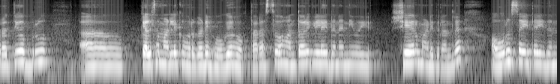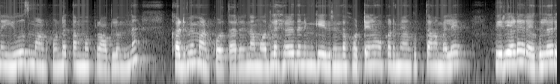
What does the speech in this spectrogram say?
ಪ್ರತಿಯೊಬ್ಬರು ಕೆಲಸ ಮಾಡಲಿಕ್ಕೆ ಹೊರಗಡೆ ಹೋಗೇ ಹೋಗ್ತಾರೆ. ಸೊ ಅಂಥವ್ರಿಗೆಲ್ಲ ಇದನ್ನು ನೀವು ಶೇರ್ ಮಾಡಿದ್ರಂದ್ರೆ ಅವರು ಸಹಿತ ಇದನ್ನು ಯೂಸ್ ಮಾಡಿಕೊಂಡು ತಮ್ಮ ಪ್ರಾಬ್ಲಮ್ನ ಕಡಿಮೆ ಮಾಡ್ಕೊಳ್ತಾರೆ ನಾನು ಮೊದಲೇ ಹೇಳಿದೆ ನಿಮಗೆ ಇದರಿಂದ ಹೊಟ್ಟೆ ನೋವು ಕಡಿಮೆ ಆಗುತ್ತಾ? ಆಮೇಲೆ ಪೀರಿಯಡೇ ರೆಗ್ಯುಲರ್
